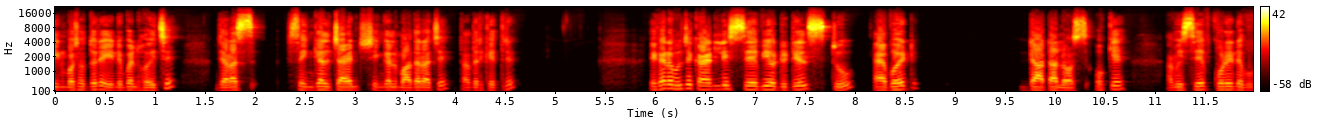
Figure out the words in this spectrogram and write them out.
তিন বছর ধরে এনেবল হয়েছে। যারা সিঙ্গেল চাইল্ড, সিঙ্গেল মাদার আছে তাদের ক্ষেত্রে। এখানে বলছে kindly save your details to avoid data loss. Okay, আমি সেভ করে নেব।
